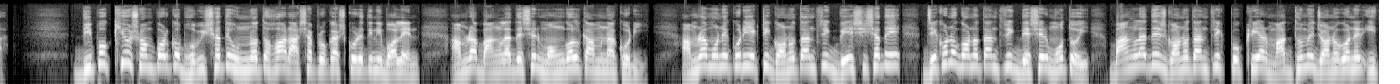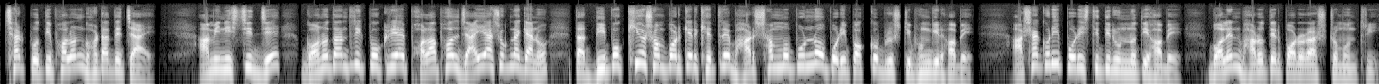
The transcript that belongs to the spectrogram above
দ্বিপক্ষীয় সম্পর্ক ভবিষ্যতে উন্নত হওয়ার আশা প্রকাশ করে তিনি বলেন, আমরা বাংলাদেশের মঙ্গল কামনা করি। আমরা মনে করি একটি গণতান্ত্রিক দেশ হিসাবে যে কোনো গণতান্ত্রিক দেশের মতোই বাংলাদেশ গণতান্ত্রিক প্রক্রিয়ার মাধ্যমে জনগণের ইচ্ছার প্রতিফলন ঘটাতে চায়। আমি নিশ্চিত যে গণতান্ত্রিক প্রক্রিয়ায় ফলাফল যাই আসুক না কেন, তা দ্বিপক্ষীয় সম্পর্কের ক্ষেত্রে ভারসাম্যপূর্ণ ও পরিপক্ক দৃষ্টিভঙ্গির হবে। আশা করি পরিস্থিতির উন্নতি হবে, বলেন ভারতের পররাষ্ট্রমন্ত্রী।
